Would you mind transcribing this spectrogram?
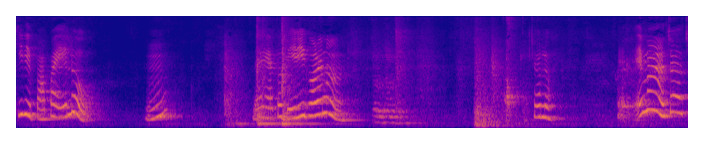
কি রে পাপা এলো? হুম? দেখ, এত দেরি করে না। চলো। এ মা, চ চ।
